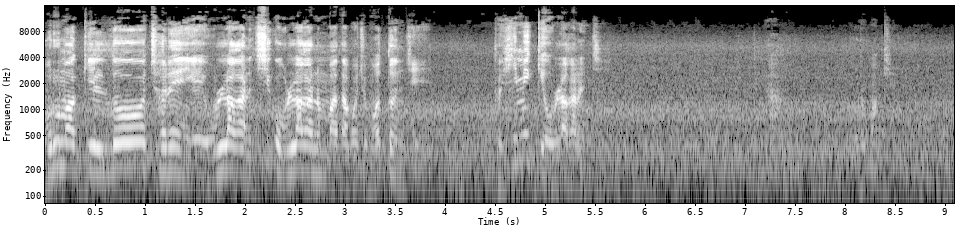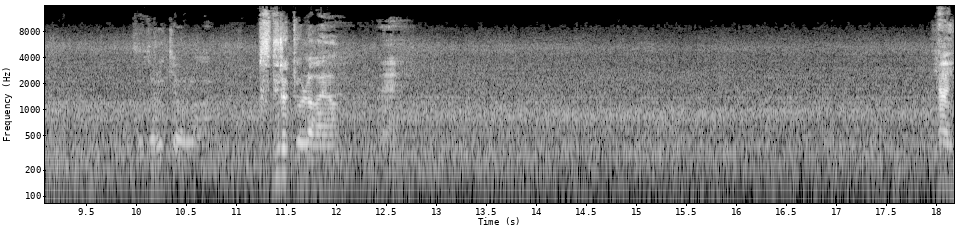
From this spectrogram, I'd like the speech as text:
오르막길도 전에 이게 올라가는 치고 올라가는 마다고 좀 어떤지 더 힘있게 올라가는지. 자, 오르막길 부드럽게 올라가는. 부드럽게 올라가요. 네. 그냥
